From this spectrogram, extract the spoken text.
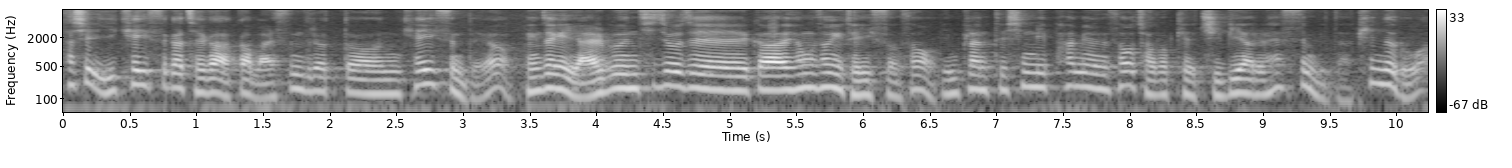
사실 이 케이스가 제가 아까 말씀드렸던 케이스인데요. 굉장히 얇은 치조제가 형성이 돼 있어서 임플란트 식립하면서 저렇게 GBR을 했습니다. 핀으로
